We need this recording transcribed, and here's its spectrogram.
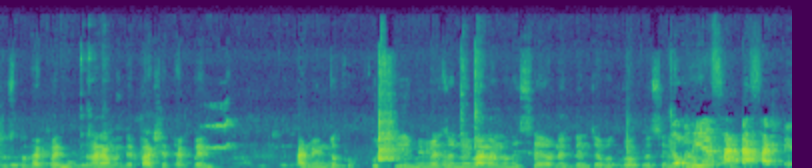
সুস্থ থাকবেন, আর আমাদের পাশে থাকবেন। আর মিম তো খুব খুশি। মিমের জন্যই বানানো হয়েছে অনেকদিন যাবত বলতেছিল জমিয়ে ফাটাফাটি।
